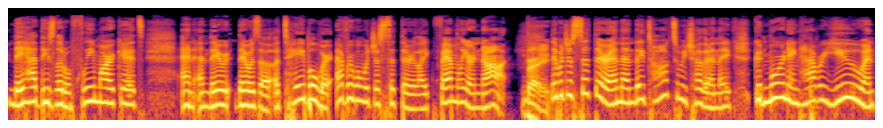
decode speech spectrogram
They had these little flea markets and and there there was a, a table where everyone would just sit there like family or not Right. they would just sit there and then they talk to each other and they good morning how are you and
